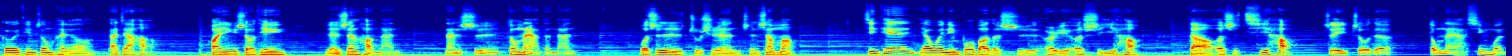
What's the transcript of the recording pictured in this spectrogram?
各位听众朋友，大家好，欢迎收听《人生好难》，难是东南亚的难。我是主持人陈尚茂，今天要为您播报的是二月二十一号到二十七号这一周的东南亚新闻。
